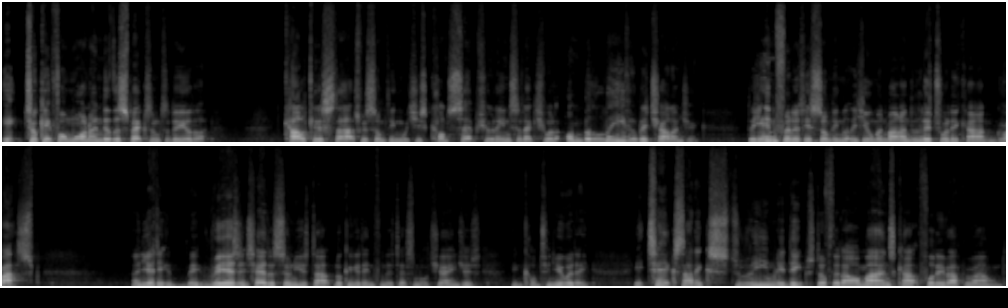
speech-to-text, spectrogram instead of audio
It took it from one end of the spectrum to the other. Calculus starts with something which is conceptual, intellectual, unbelievably challenging. The infinite is something that the human mind literally can't grasp. And yet it, it rears its head as soon as you start looking at infinitesimal changes in continuity. It takes that extremely deep stuff that our minds can't fully wrap around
